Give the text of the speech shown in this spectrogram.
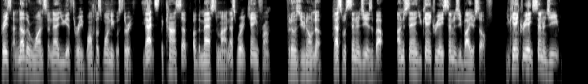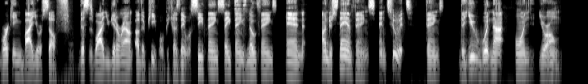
creates another one. So now you get three. One plus one equals three. That's the concept of the mastermind. That's where it came from. For those of you who don't know, that's what synergy is about. Understand you can't create synergy by yourself. You can't create synergy working by yourself. This is why you get around other people because they will see things, say things, know things, and understand things, intuit things that you would not on your own.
